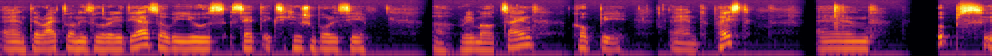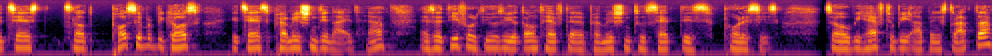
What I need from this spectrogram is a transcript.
and the right one is already there. So we use set execution policy uh, remote signed, copy and paste, and oops, it says it's not possible because it says permission denied. Yeah, as a default user, you don't have the permission to set these policies. So we have to be administrator.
